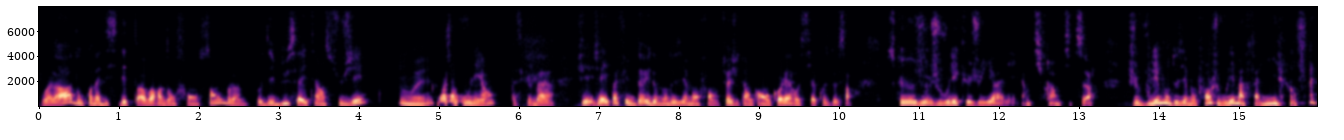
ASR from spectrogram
Voilà. Donc, on a décidé de ne pas avoir d'enfant ensemble. Au début, ça a été un sujet. Ouais. Moi, j'en voulais un. Parce que bah, j'avais pas fait le deuil de mon deuxième enfant. Tu vois, j'étais encore en colère aussi à cause de ça. Parce que je, voulais que Julia ait un petit frère, une petite sœur. Je voulais mon deuxième enfant, je voulais ma famille. En fait,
